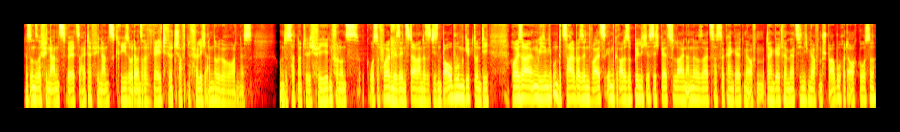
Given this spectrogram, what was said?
dass unsere Finanzwelt seit der Finanzkrise oder unsere Weltwirtschaft eine völlig andere geworden ist. Und das hat natürlich für jeden von uns große Folgen. Wir sehen es daran, dass es diesen Bauboom gibt und die Häuser irgendwie unbezahlbar sind, weil es eben gerade so billig ist, sich Geld zu leihen. Andererseits hast du kein Geld mehr auf dem, dein Geld vermehrt sich nicht mehr auf dem Sparbuch, hat auch große,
